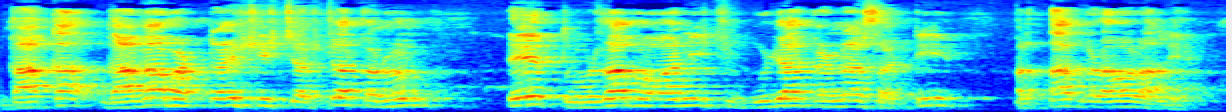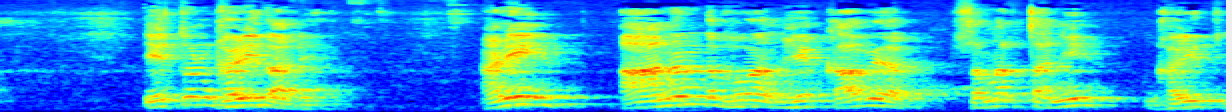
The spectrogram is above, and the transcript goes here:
गाका गागा भट्टांशी चर्चा करून ते तुळजाभवानीची पूजा करण्यासाठी प्रतापगडावर आले. तेथून घळीत आले. आणि आनंद भवन हे काव्य समर्थांनी घळीत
